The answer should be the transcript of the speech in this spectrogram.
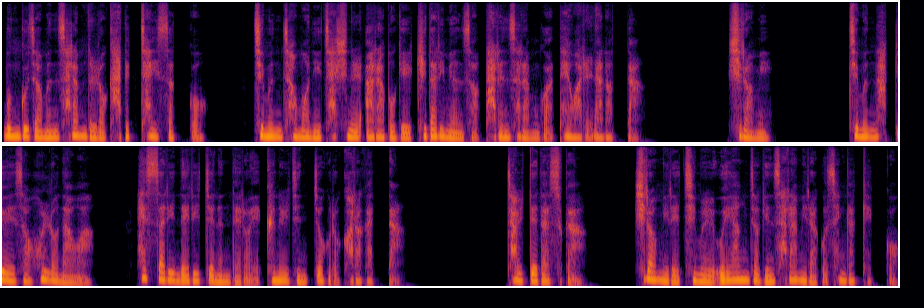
문구점은 사람들로 가득 차 있었고, 짐은 점원이 자신을 알아보길 기다리면서 다른 사람과 대화를 나눴다. 실험이 짐은 학교에서 홀로 나와 햇살이 내리쬐는 대로의 그늘진 쪽으로 걸어갔다. 절대 다수가 실험일의 짐을 외향적인 사람이라고 생각했고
